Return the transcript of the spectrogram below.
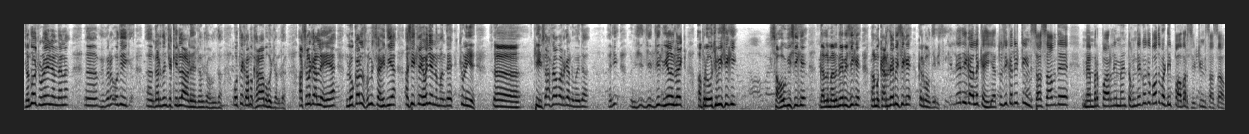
ਜਦੋਂ ਚੁਣਿਆ ਜਾਂਦਾ ਨਾ ਫਿਰ ਉਹਦੀ ਗਰਦਨ 'ਚ ਕਿੱਲਾ ਅੜਿਆ ਜਾਂਦਾ ਹੁੰਦਾ। ਉੱਥੇ ਕੰਮ ਖਰਾਬ ਹੋ ਜਾਂਦਾ। ਅਸਲ ਗੱਲ ਇਹ ਹੈ ਲੋਕਾਂ ਨੂੰ ਸਮਝ ਚਾਹੀਦੀ ਹੈ ਅਸੀਂ ਕਿਹੋ ਜਿਹੇ ਨੁਮਾਇੰਦੇ ਚੁਣੀਏ। ਢੀਂਸਾ ਸਾਹਿਬ ਵਰਗਾ ਨੁਮਾਇੰਦਾ ਹੈ ਜੀ ਜਿ- ਜਿ- ਜਿ- ਜਿਹਨਾਂ ਦਾ ਇੱਕ ਅਪਰੋਚ ਵੀ ਸੀਗੀ। ਸਾਊ ਵੀ ਸੀਗੇ, ਗੱਲ ਮੰਨਦੇ ਵੀ ਸੀਗੇ, ਕੰਮ ਕਰਦੇ ਵੀ ਸੀਗੇ, ਕਰਵਾਉਂਦੇ ਵੀ ਸੀਗੇ। ਕਿੱਲੇ ਦੀ ਗੱਲ ਕਹੀ ਹੈ ਤੁਸੀਂ ਕਦੀ ਢੀਂਡਸਾ ਸਾਹਿਬ ਦੇ ਮੈਂਬਰ ਪਾਰਲੀਮੈਂਟ ਹੁੰਦੇ, ਕਿਉਂਕਿ ਬਹੁਤ ਵੱਡੀ ਪਾਵਰ ਸੀ ਢੀਂਡਸਾ ਸਾਹਿਬ।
